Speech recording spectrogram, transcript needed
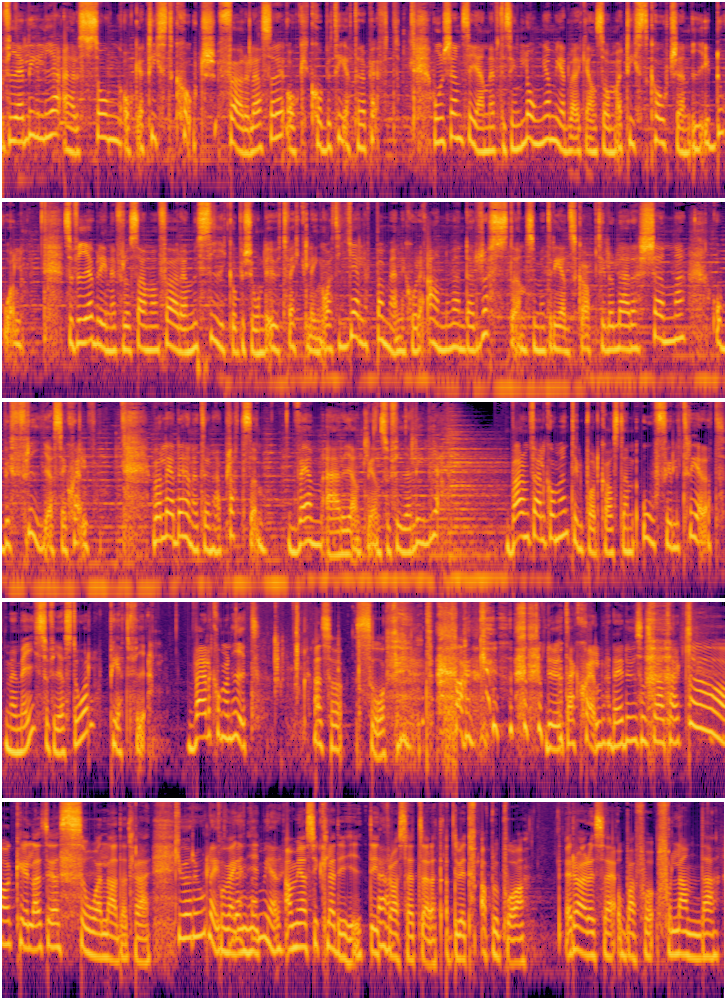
Sofia Lilja är sång och artistcoach, föreläsare och KBT-terapeut. Hon känns igen efter sin långa medverkan som artistcoachen i Idol. Sofia brinner för att sammanföra musik och personlig utveckling och att hjälpa människor att använda rösten som ett redskap till att lära känna och befria sig själv. Vad ledde henne till den här platsen? Vem är egentligen Sofia Lilja? Varmt välkommen till podcasten Ofiltrerat med mig, Sofia Ståhl, PT-Fia. Välkommen hit! Alltså, så fint. Tack! Du, tack själv. Det är du som ska ha tack. Åh, kul. Alltså, jag är så laddad för det här. Gud vad roligt. På vägen Berätta hit. mer. Ja, men jag cyklade hit. Det är ett Ja. bra sätt så att, att du vet, apropå rörelse och bara få, få landa.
